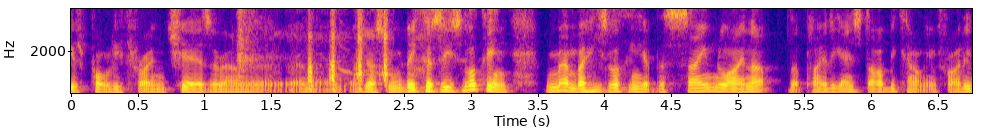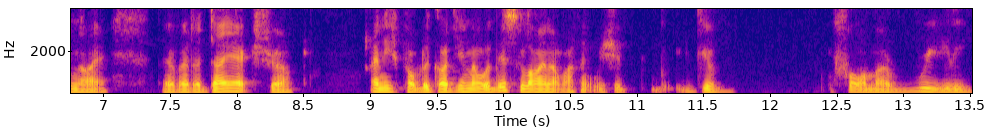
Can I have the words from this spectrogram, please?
is probably throwing chairs around and, and adjusting because he's looking. Remember, he's looking at the same lineup that played against Derby County on Friday night. They've had a day extra, and he's probably got. You know, with this lineup, I think we should give Fulham a really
